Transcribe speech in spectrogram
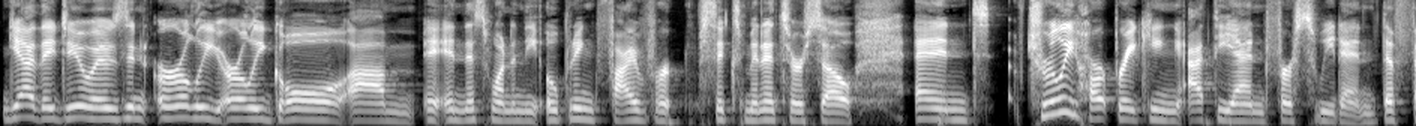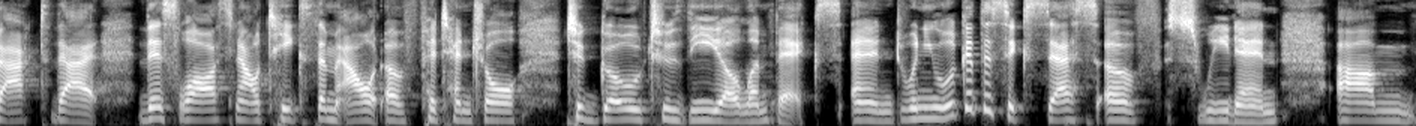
Yeah, they do. It was an early, early goal um, in this one in the opening five or six minutes or so. And truly heartbreaking at the end for Sweden. The fact that this loss now takes them out of potential to go to the Olympics. And when you look at the success of Sweden, um,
